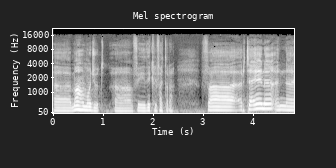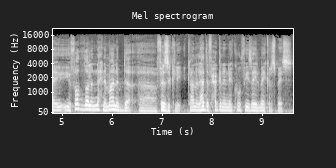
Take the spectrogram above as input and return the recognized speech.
آه، ما هو موجود آه، في ذيك الفترة. فارتئينا انه يفضل أن إحنا ما نبدأ physically كان الهدف حقنا انه يكون في زي ال makerspace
